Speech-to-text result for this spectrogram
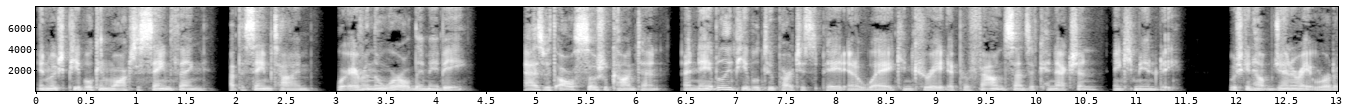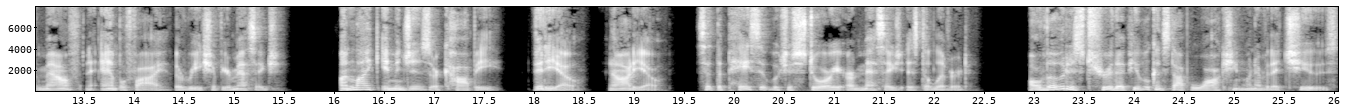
in which people can watch the same thing at the same time wherever in the world they may be. As with all social content, enabling people to participate in a way can create a profound sense of connection and community which can help generate word of mouth and amplify the reach of your message. Unlike images or copy, video and audio set the pace at which a story or message is delivered. Although it is true that people can stop watching whenever they choose,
